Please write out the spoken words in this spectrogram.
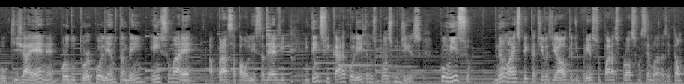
o que já é né, produtor colhendo também em Sumaré. A Praça Paulista deve intensificar a colheita nos próximos dias. Com isso, não há expectativas de alta de preço para as próximas semanas. Então,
